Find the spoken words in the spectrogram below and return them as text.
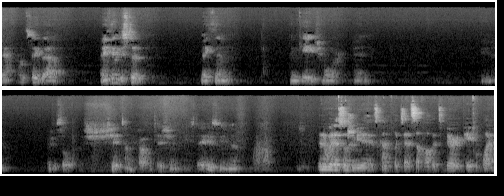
yeah, I would say that anything just to make them engage more and you know, there's just a shit ton of competition these days, you know. In a way that social media has kind of like set itself up, it's very pay for play.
